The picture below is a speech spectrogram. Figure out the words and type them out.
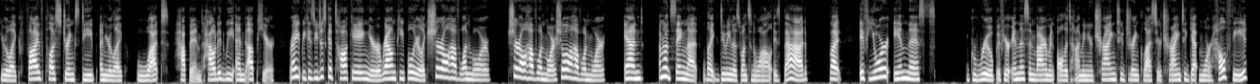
you're like five plus drinks deep, and you're like, what happened? How did we end up here? Right? Because you just get talking, you're around people, you're like, sure, I'll have one more. Sure, I'll have one more. Sure, I'll have one more. And I'm not saying that like doing this once in a while is bad, but if you're in this group, if you're in this environment all the time and you're trying to drink less, you're trying to get more healthy,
